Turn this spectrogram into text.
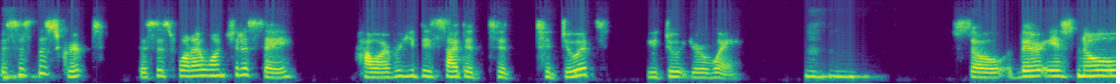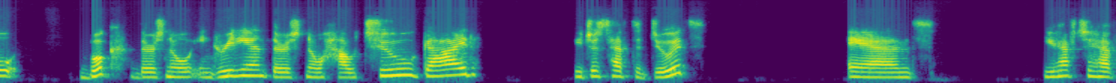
This is mm-hmm. the script this is what i want you to say however you decided to to do it you do it your way mm-hmm. so there is no book there's no ingredient there's no how to guide you just have to do it and you have to have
